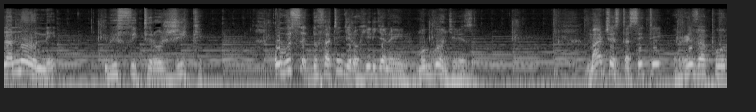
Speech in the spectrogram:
nanone bifite logike ubu se dufate ingero hirya no hino mu bwongereza. Manchester city liverpool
